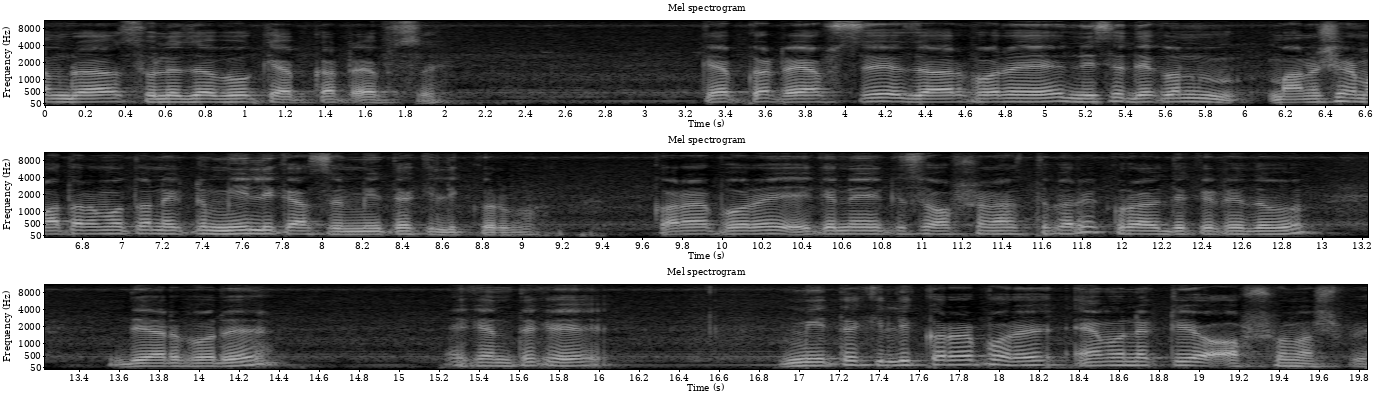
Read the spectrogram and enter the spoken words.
আমরা চলে যাব ক্যাপকাট অ্যাপসে ক্যাপকাট অ্যাপসে যাওয়ার পরে নিচে দেখুন মানুষের মাথার মতন একটু মি লেখা আছে। মিতে ক্লিক করব। করার পরে এখানে কিছু অপশান আসতে পারে। ক্রয় দিয়ে কেটে দেবো। দেওয়ার পরে এখান থেকে মিতে ক্লিক করার পরে এমন একটি অপশন আসবে।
